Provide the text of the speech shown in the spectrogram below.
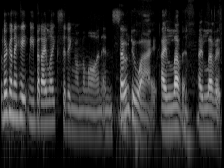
they're going to hate me, but I like sitting on the lawn, and so do I. I love it. I love it.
